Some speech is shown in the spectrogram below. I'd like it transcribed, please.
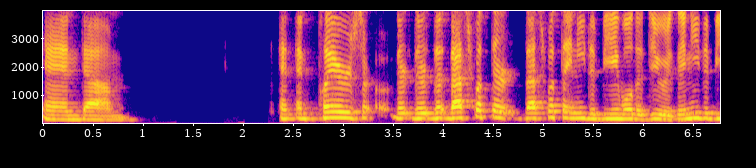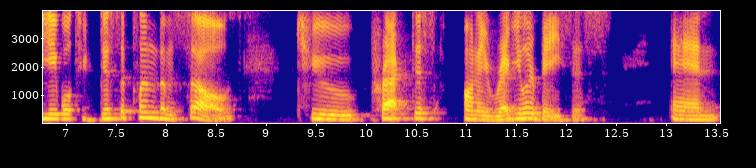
And, um, and, and players they're, they're, that's what they're that's what they need to be able to do is they need to be able to discipline themselves to practice on a regular basis and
